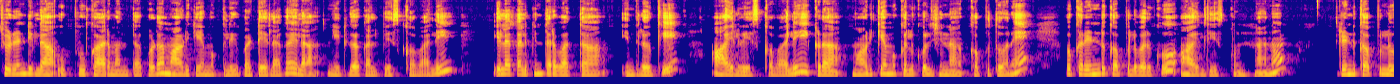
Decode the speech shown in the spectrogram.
చూడండి ఇలా ఉప్పు కారం అంతా కూడా మామిడికాయ ముక్కలకి పట్టేలాగా ఇలా నీట్గా కలిపేసుకోవాలి. ఇలా కలిపిన తర్వాత ఇందులోకి ఆయిల్ వేసుకోవాలి. ఇక్కడ మామిడికాయ ముక్కలు కొలిచిన కప్పుతోనే ఒక రెండు కప్పుల వరకు ఆయిల్ తీసుకుంటున్నాను. రెండు కప్పులు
